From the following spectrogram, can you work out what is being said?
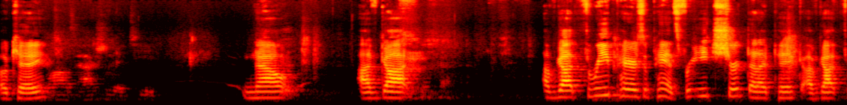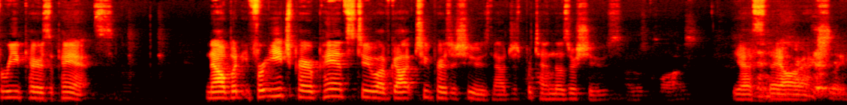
Okay. Wow, it's actually a T. Now, I've got I've got three pairs of pants. For each shirt that I pick, I've got three pairs of pants. Now, but for each pair of pants too, I've got two pairs of shoes. Now, just pretend those are shoes. Are those clogs? Yes, they are actually.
